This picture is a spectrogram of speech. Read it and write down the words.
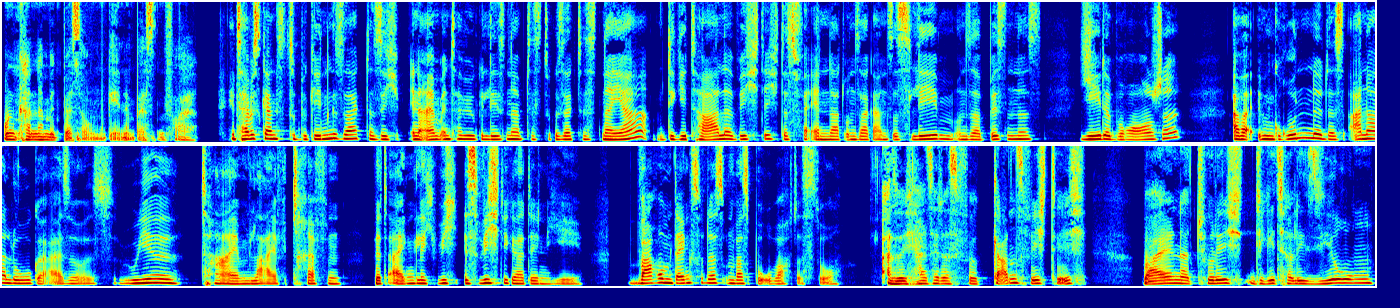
und kann damit besser umgehen im besten Fall. Jetzt habe ich es ganz zu Beginn gesagt, dass ich in einem Interview gelesen habe, dass du gesagt hast, na ja, digitale wichtig, das verändert unser ganzes Leben, unser Business, jede Branche. Aber im Grunde das Analoge, also das Real-Time-Live-Treffen wird eigentlich, ist wichtiger denn je. Warum denkst du das und was beobachtest du? Also ich halte das für ganz wichtig, weil natürlich Digitalisierung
